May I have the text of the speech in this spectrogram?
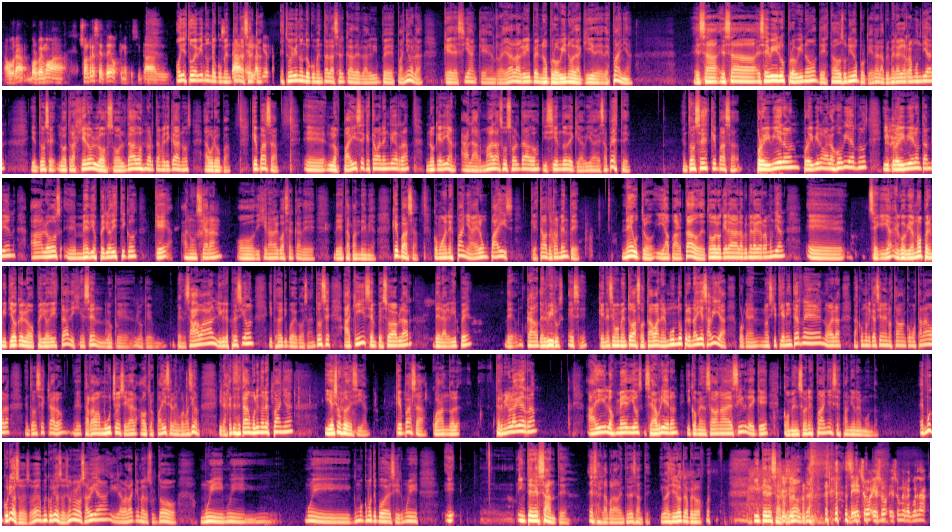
ahora volvemos a... Son reseteos que necesita el... Hoy estuve viendo un documental acerca... Estuve viendo un documental acerca de la gripe española que decían que en realidad la gripe no provino de aquí, de, España. Esa, ese virus provino de Estados Unidos porque era la Primera Guerra Mundial y entonces lo trajeron los soldados norteamericanos a Europa. ¿Qué pasa? Eh, los países que estaban en guerra no querían alarmar a sus soldados diciendo de que había esa peste. Entonces, ¿qué pasa? Prohibieron, prohibieron a los gobiernos y prohibieron también a los eh, medios periodísticos que anunciaran o dijeran algo acerca de, de esta pandemia. ¿Qué pasa? Como en España era un país que estaba totalmente neutro y apartado de todo lo que era la Primera Guerra Mundial, eh, seguía, el gobierno permitió que los periodistas dijesen lo que, lo que pensaban, libre expresión y todo ese tipo de cosas. Entonces, aquí se empezó a hablar de la gripe, de, claro, del virus ese, que en ese momento azotaba en el mundo, pero nadie sabía, porque no existía internet, no era, las comunicaciones no estaban como están ahora, entonces, claro, eh, tardaba mucho en llegar a otros países la información. Y la gente se estaba muriendo en España y ellos lo decían. ¿Qué pasa? Cuando terminó la guerra, ahí los medios se abrieron y comenzaban a decir de que comenzó en España y se expandió en el mundo. Es muy curioso eso, es ¿eh? muy curioso. Yo no lo sabía y la verdad que me resultó muy, muy, muy, ¿cómo, cómo te puedo decir? Muy eh, interesante. Esa es la palabra, interesante. Iba a decir otra, pero interesante. ¿no? De hecho, eso, eso me recuerda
